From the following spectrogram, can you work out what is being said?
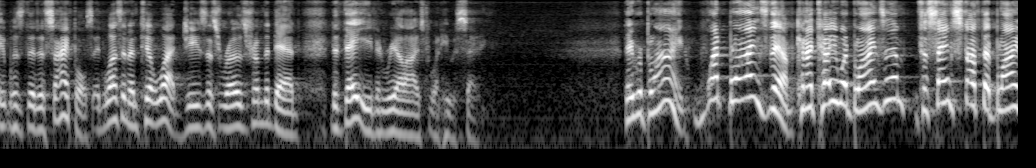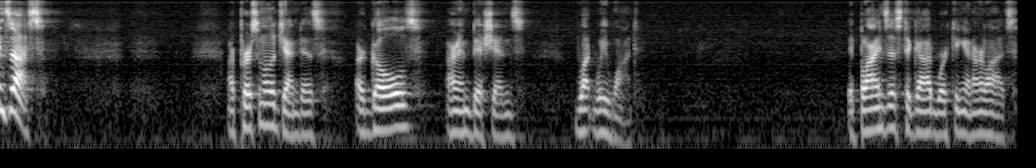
it was the disciples. It wasn't until what? Jesus rose from the dead that they even realized what he was saying. They were blind. What blinds them? Can I tell you what blinds them? It's the same stuff that blinds us our personal agendas, our goals, our ambitions, what we want. It blinds us to God working in our lives.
